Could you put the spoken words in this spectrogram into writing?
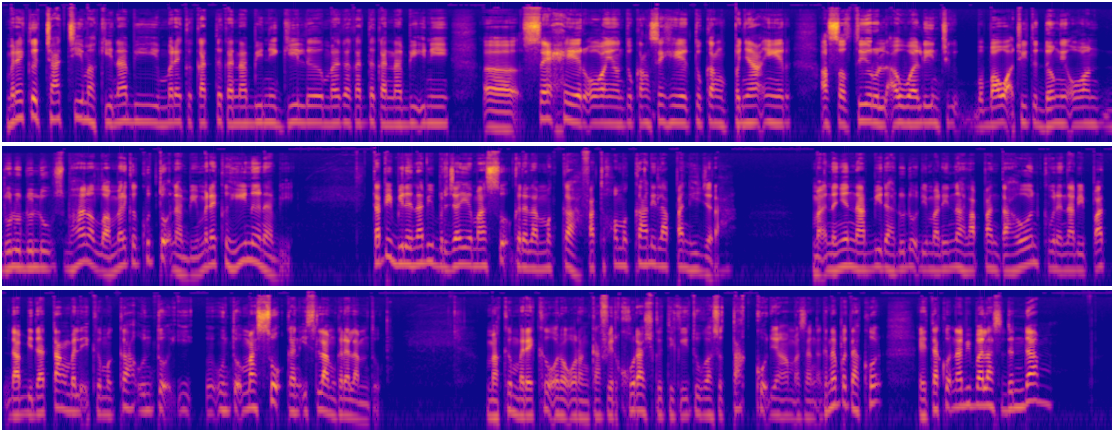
Mereka caci maki Nabi, mereka katakan Nabi ni gila, mereka katakan Nabi ini uh, sihir, orang yang tukang sihir, tukang penyair, asatirul awalin, bawa cerita dongeng orang dulu-dulu. Subhanallah, mereka kutuk Nabi, mereka hina Nabi. Tapi bila Nabi berjaya masuk ke dalam Mekah, Fathu Mekah ni 8 Hijrah. Maknanya Nabi dah duduk di Madinah 8 tahun, kemudian Nabi Nabi datang balik ke Mekah untuk untuk masukkan Islam ke dalam tu. Maka mereka orang-orang kafir Quraisy ketika itu rasa takut yang amat sangat. Kenapa takut? Eh takut Nabi balas dendam.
